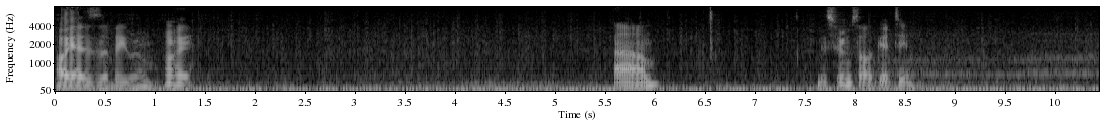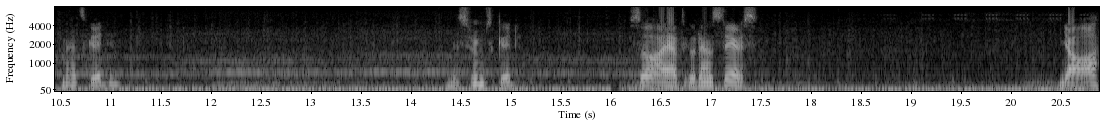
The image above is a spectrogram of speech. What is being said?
Oh yeah, this is a big room. Okay. Um, this room's all good too. That's good. This room's good. So I have to go downstairs. Yeah.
